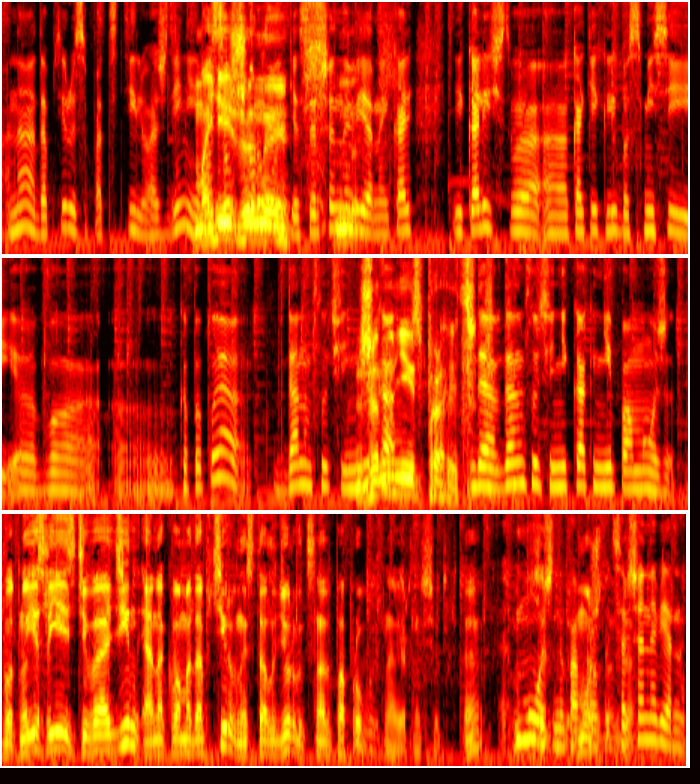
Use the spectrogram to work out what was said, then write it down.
она адаптируется под стиль вождения моей жены. Совершенно да. верно. И, и количество э, каких-либо смесей э, в КПП в данном случае никак... Жену не исправит. Да, в данном случае никак не поможет. Вот, но если ездите вы один, и она к вам адаптирована и стала дергаться, надо попробовать, наверное, все-таки, да? Можно попробовать, можно, совершенно да. верно.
